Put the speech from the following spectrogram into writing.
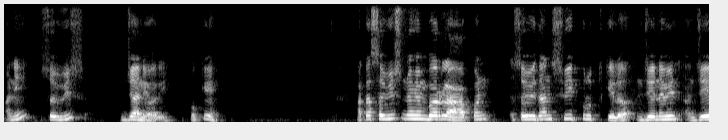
आणि सव्वीस जानेवारी. ओके? आता सव्वीस नोव्हेंबरला आपण संविधान स्वीकृत केलं. जे नवीन जे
